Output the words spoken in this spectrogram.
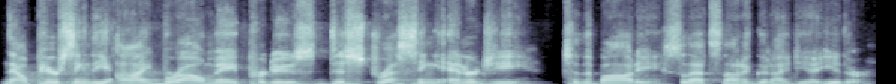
Now, piercing the eyebrow may produce distressing energy to the body, so that's not a good idea either.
